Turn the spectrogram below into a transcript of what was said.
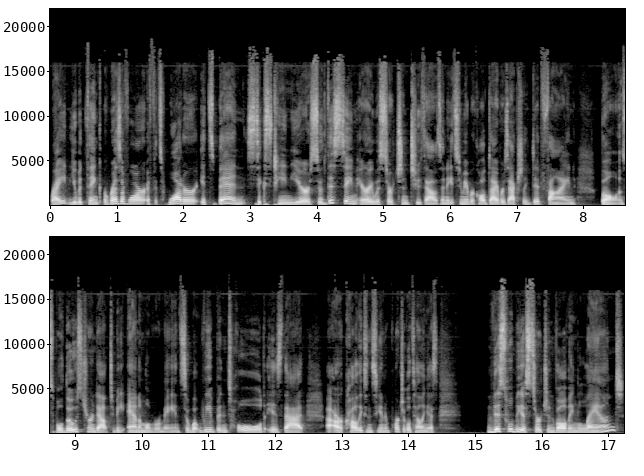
right? You would think a reservoir, if it's water, it's been 16 years. So this same area was searched in 2008. So you may recall divers actually did find bones. Well, those turned out to be animal remains. So what we've been told is that uh, our colleagues in CNN and Portugal telling us this will be a search involving land,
